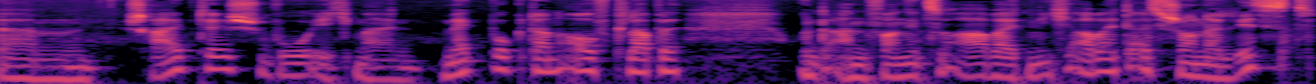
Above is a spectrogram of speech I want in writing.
ähm, Schreibtisch, wo ich mein MacBook dann aufklappe und anfange zu arbeiten. Ich arbeite als Journalist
